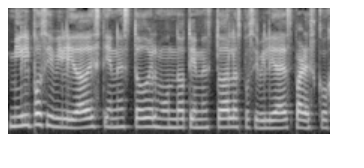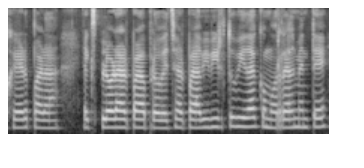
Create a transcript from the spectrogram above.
mil posibilidades, tienes todo el mundo, tienes todas las posibilidades para escoger, para explorar, para aprovechar, para vivir tu vida como realmente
